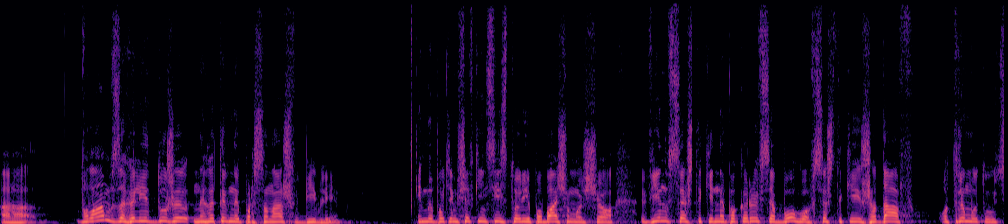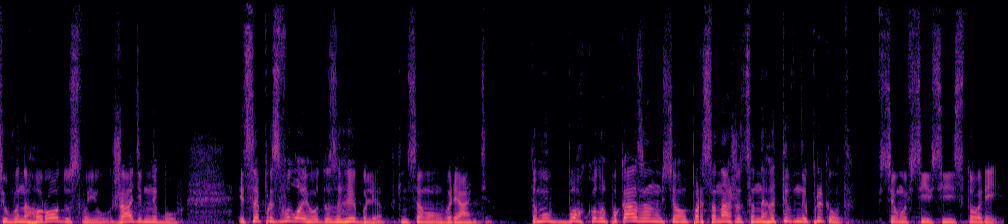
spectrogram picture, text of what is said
А, Валам взагалі дуже негативний персонаж в Біблії. І ми потім ще в кінці історії побачимо, що він все ж таки не покорився Богу, все ж таки жадав отримати цю винагороду свою, жадібний був. І це призвело його до загибелі в кінцевому варіанті. Тому Бог, коли показує нам цього персонажа, це негативний приклад в цьому всій всій історії.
